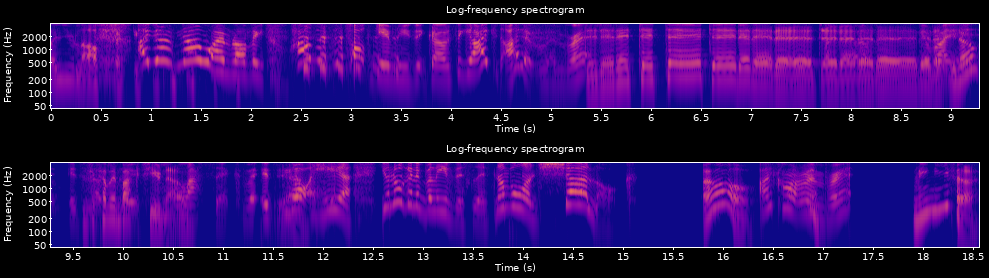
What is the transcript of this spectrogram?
Why are you laughing? I don't know why I'm laughing. How does the Top Gear music go? I was thinking, I, I don't remember it. Right, You know? it's Is it coming back to you now? Classic, but it's Yeah. not here. You're not going to believe this list. Number one, Sherlock. Oh, I can't remember it. me neither.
